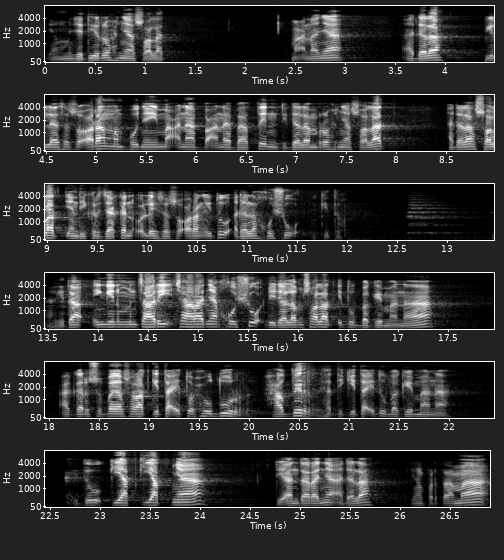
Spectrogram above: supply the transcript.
Yang menjadi rohnya sholat. Maknanya adalah bila seseorang mempunyai makna-makna batin di dalam rohnya sholat adalah sholat yang dikerjakan oleh seseorang itu adalah khusyuk begitu. Nah, kita ingin mencari caranya khusyuk di dalam sholat itu bagaimana? Agar supaya sholat kita itu hudur hadir hati kita itu bagaimana? Itu kiat-kiatnya di antaranya adalah yang pertama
